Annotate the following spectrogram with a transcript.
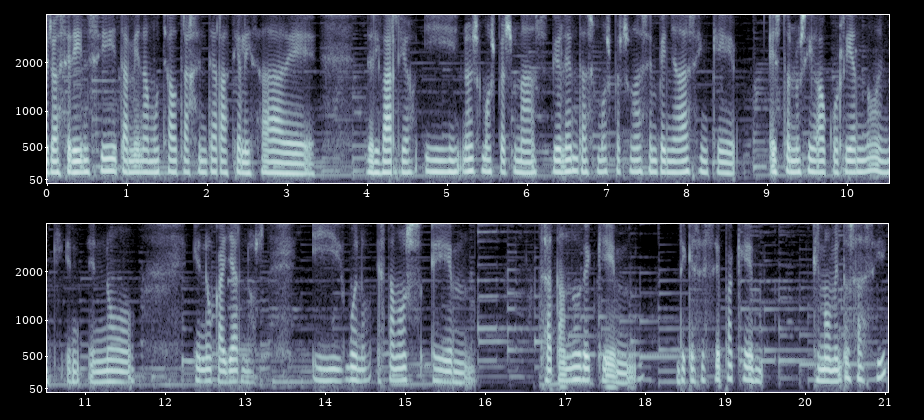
Pero a Serín sí, también a mucha otra gente racializada del barrio. Y no somos personas violentas, somos personas empeñadas en que esto no siga ocurriendo, en, no, en no callarnos. Y bueno, estamos em, tratando de que, de que se sepa que en momentos así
